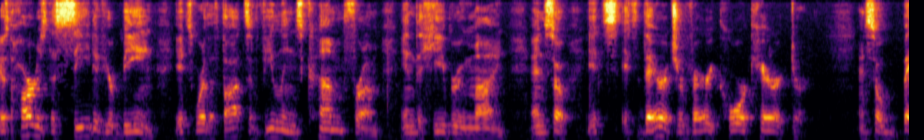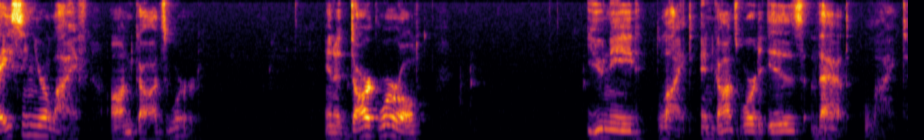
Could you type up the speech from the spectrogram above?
Because the heart is the seed of your being. It's where the thoughts and feelings come from in the Hebrew mind. And so it's it's there at your very core character. And so basing your life on God's word. In a dark world, you need light, and God's word is that light.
